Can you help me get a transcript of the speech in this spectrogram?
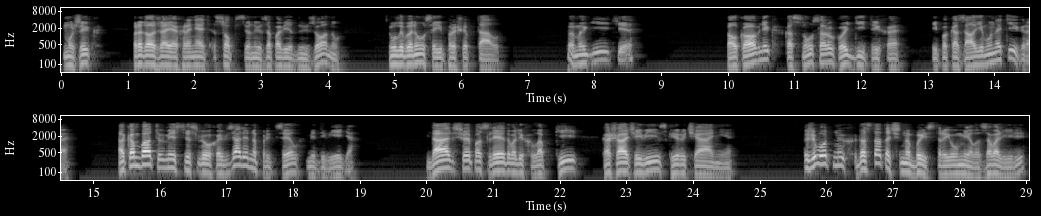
Мужик, продолжая охранять собственную заповедную зону, улыбнулся и прошептал «Помогите!» Полковник коснулся рукой Дитриха и показал ему на тигра, а комбат вместе с Лехой взяли на прицел медведя. Дальше последовали хлопки, кошачий визг и рычание. Животных достаточно быстро и умело завалили,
